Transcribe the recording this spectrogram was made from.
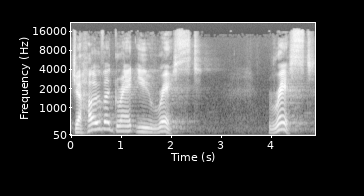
Jehovah grant you rest. Rest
